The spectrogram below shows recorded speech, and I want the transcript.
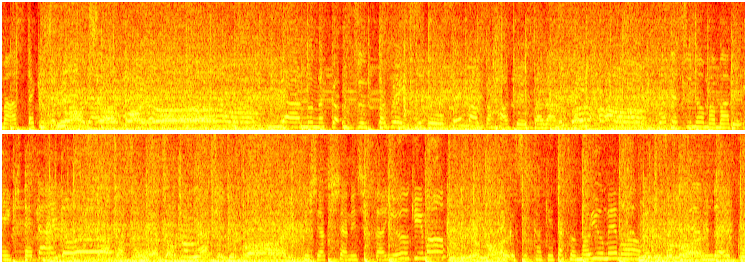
かますだけじゃないだろミラーの中映ったフェイスどうせバカ果てただのフェイク私のままで生きてたいと。くしゃくしゃにした勇気も目腰かけたその夢も。泣き叫んで声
